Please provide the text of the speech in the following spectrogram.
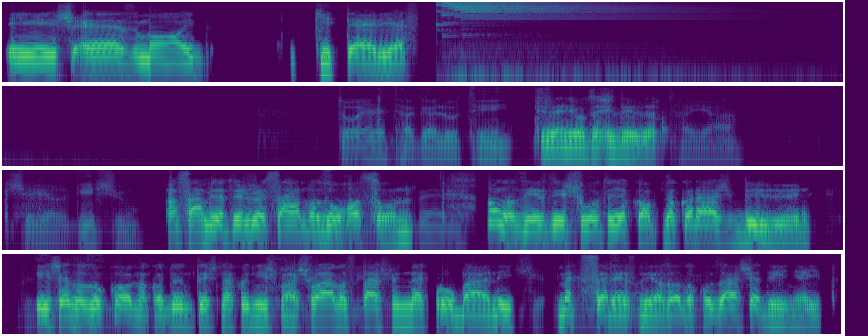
és ez majd kiterjeszt 18-as idézet. A számüzetésből származó haszon az az érzés volt, hogy a kapnakarás bűn, és ez az oka annak a döntésnek, hogy nincs más választás, mint megpróbálni megszerezni az adakozás edényeit.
